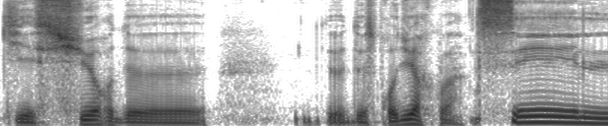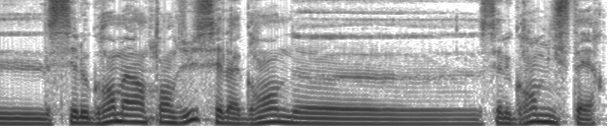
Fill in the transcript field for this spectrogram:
qui est sûr de, de, se produire. quoi. C'est le grand malentendu, c'est la grande, euh, c'est le grand mystère.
